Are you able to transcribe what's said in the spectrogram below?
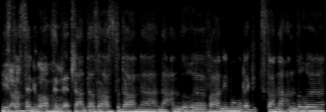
Wie ist ja, das denn überhaupt also, in Lettland? Also hast du da eine, eine andere Wahrnehmung oder gibt es da eine andere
